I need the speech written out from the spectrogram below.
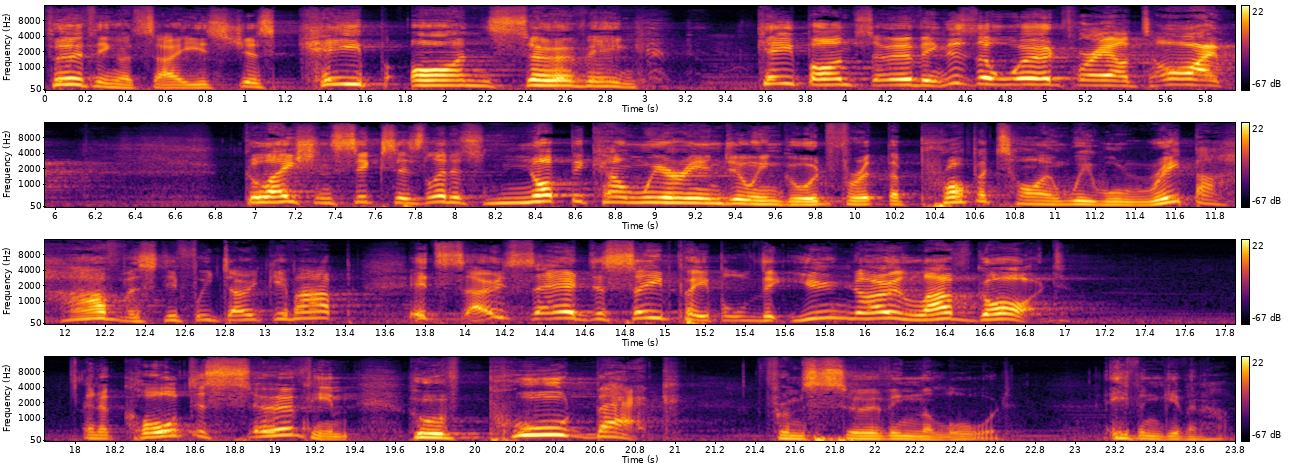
third thing I'd say is just keep on serving. keep on serving. This is a word for our time. Galatians 6 says, Let us not become weary in doing good, for at the proper time we will reap a harvest if we don't give up. It's so sad to see people that you know love God and are called to serve Him who have pulled back from serving the Lord, even given up.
